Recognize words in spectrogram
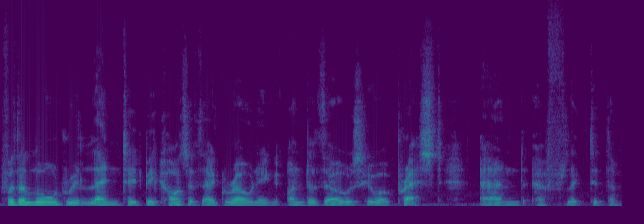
For the Lord relented because of their groaning under those who oppressed and afflicted them.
